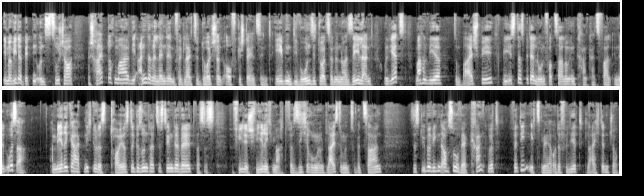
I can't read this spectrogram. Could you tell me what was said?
Immer wieder bitten uns Zuschauer, beschreibt doch mal, wie andere Länder im Vergleich zu Deutschland aufgestellt sind. Eben die Wohnsituation in Neuseeland. Und jetzt machen wir zum Beispiel, wie ist das mit der Lohnfortzahlung im Krankheitsfall in den USA? Amerika hat nicht nur das teuerste Gesundheitssystem der Welt, was es für viele schwierig macht, Versicherungen und Leistungen zu bezahlen. Es ist überwiegend auch so, wer krank wird, verdient nichts mehr oder verliert gleich den Job.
